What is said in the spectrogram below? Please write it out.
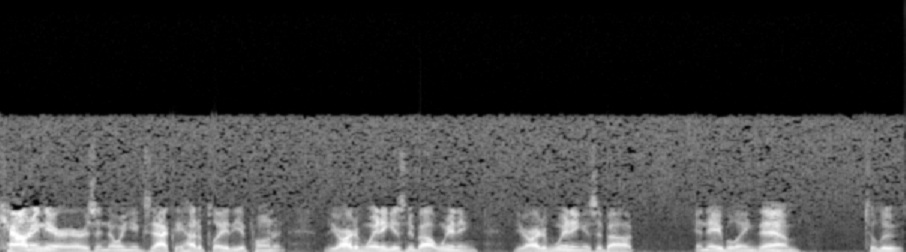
counting their errors, and knowing exactly how to play the opponent. The art of winning isn't about winning. The art of winning is about enabling them to lose.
